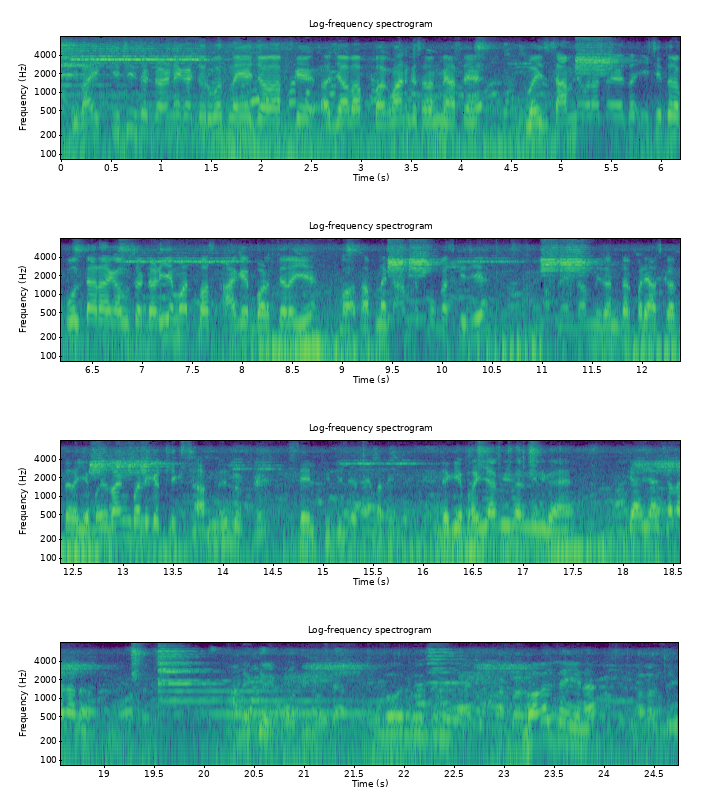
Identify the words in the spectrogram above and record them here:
कि भाई, किसी से डरने का ज़रूरत नहीं है, जब आपके, जब आप भगवान के शरण में आते हैं। भाई सामने वाला तो इसी तरह बोलता रहेगा उससे डरिए मत, बस आगे बढ़ते रहिए। बस अपने काम पे फोकस कीजिए। एकदम निरंतर प्रयास करते रहिए। बजरंग बली के ठीक सामने लोग सेल्फी भी ले रहे हैं बताइए। देखिए भैया भी इधर मिल गए हैं। क्या ये अच्छा लगा ना? देखिए बहुत दिनों से बहुत बहुत धन्यवाद। बगल से ही है ना? बगल से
